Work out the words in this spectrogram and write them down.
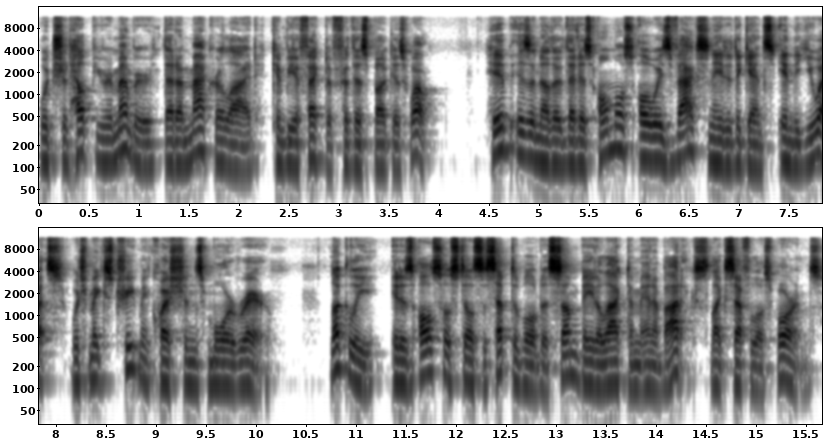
which should help you remember that a macrolide can be effective for this bug as well. Hib is another that is almost always vaccinated against in the US, which makes treatment questions more rare. Luckily, it is also still susceptible to some beta-lactam antibiotics, like cephalosporins.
